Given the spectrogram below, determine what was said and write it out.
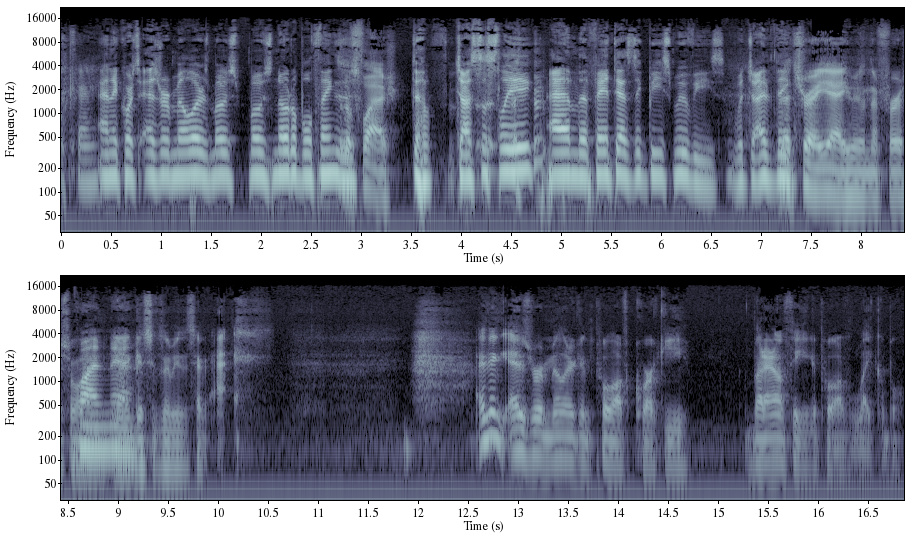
Okay. And of course, Ezra Miller's most most notable things The is Flash. the Justice League and the Fantastic Beast movies, which I think That's right. Yeah, he was in the first one. One, yeah. I guess he's gonna be in the second. I, I think Ezra Miller can pull off quirky, but I don't think he can pull off likable.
